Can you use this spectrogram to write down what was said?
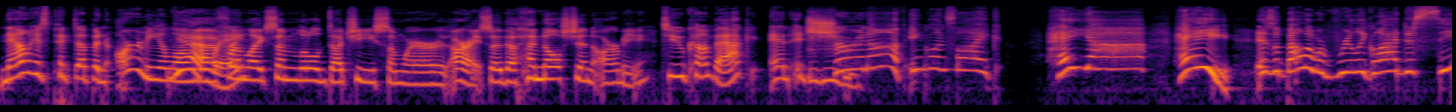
Now has picked up an army along yeah, the way from like some little duchy somewhere. All right, so the Hainaultian army. to come back. And it's Mm-hmm. sure enough, England's like, Hey ya! Hey, Isabella, we're really glad to see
